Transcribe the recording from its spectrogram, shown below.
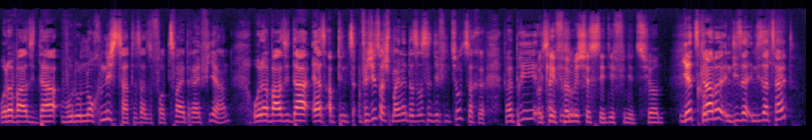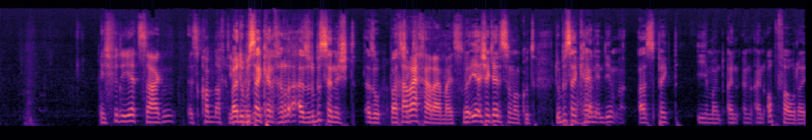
Oder war sie da, wo du noch nichts hattest, also vor zwei, drei, vier Jahren? Oder war sie da erst ab dem Verstehst du, was ich meine? Das ist eine Definitionssache. Weil Bre, Okay, für so, mich ist die Definition. jetzt gerade in dieser, in dieser Zeit? Ich würde jetzt sagen, es kommt auf die. Weil du bist ja kein, Chara- also du bist ja nicht, also, Charachara, meinst du? Ja, ich erkläre das nochmal kurz. Du bist halt Aha. kein in dem Aspekt jemand, ein, ein, ein Opfer oder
